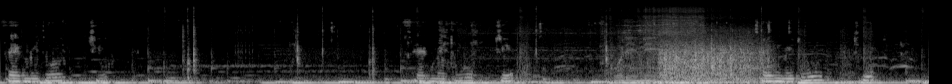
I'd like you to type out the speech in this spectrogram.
Fermi tutti. Fermi tutti. What do you need? Fermi tutti. Hey.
